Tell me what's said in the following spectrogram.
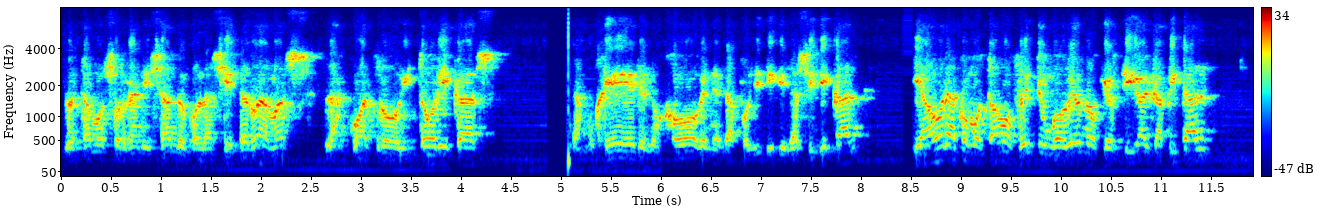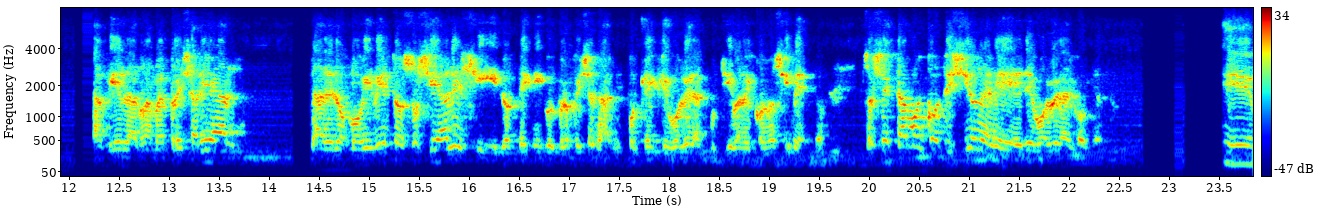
lo estamos organizando con las siete ramas, las cuatro históricas, las mujeres, los jóvenes, la política y la sindical. Y ahora, como estamos frente a un gobierno que hostiga al capital, también la rama empresarial, la de los movimientos sociales y los técnicos y profesionales, porque hay que volver a cultivar el conocimiento. Entonces estamos en condiciones de, volver al gobierno. Eh,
